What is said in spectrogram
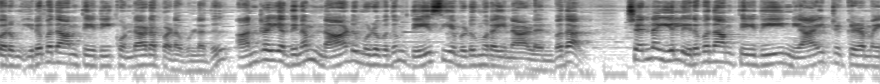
வரும் இருபதாம் தேதி கொண்டாடப்பட உள்ளது. அன்றைய தினம் நாடு முழுவதும் தேசிய விடுமுறை நாள் என்பதால் சென்னையில் இருபதாம் தேதி ஞாயிற்றுக்கிழமை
